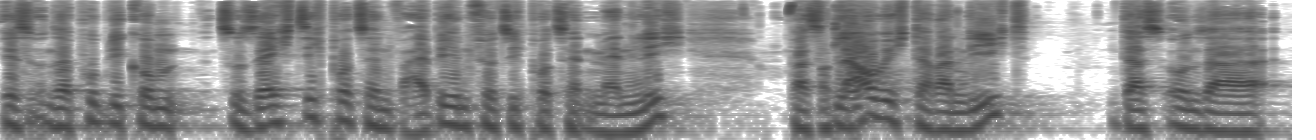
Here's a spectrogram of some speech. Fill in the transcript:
ist unser Publikum zu 60 Prozent weiblich und 40 Prozent männlich. Was glaube ich daran liegt, dass unser,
